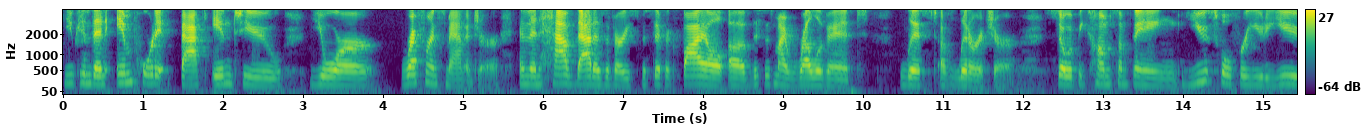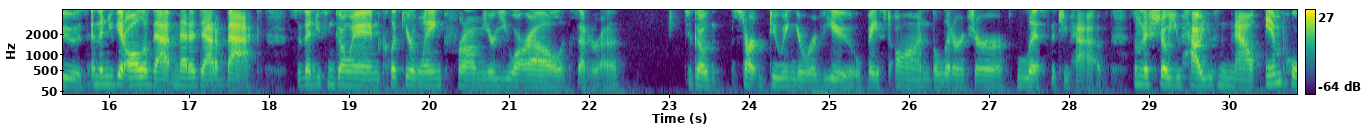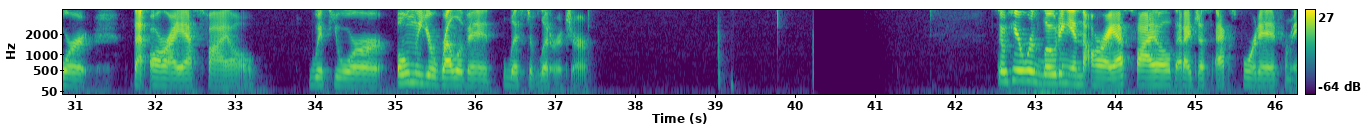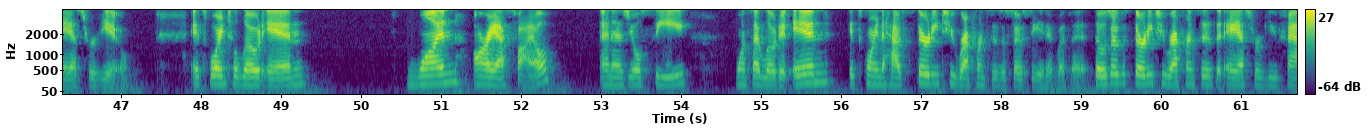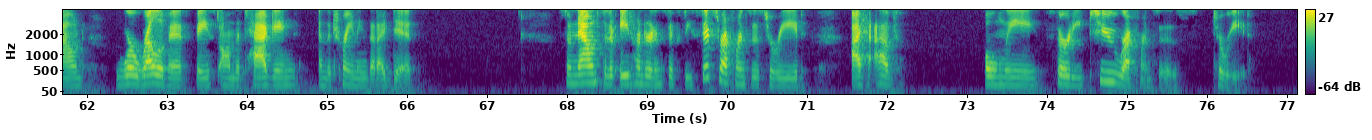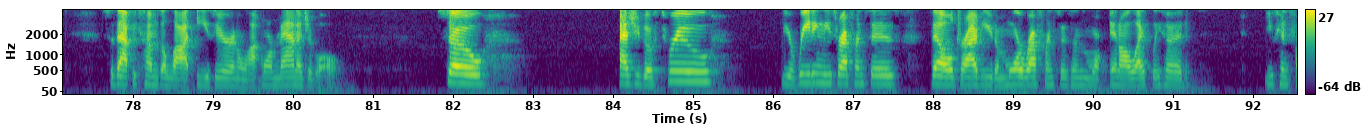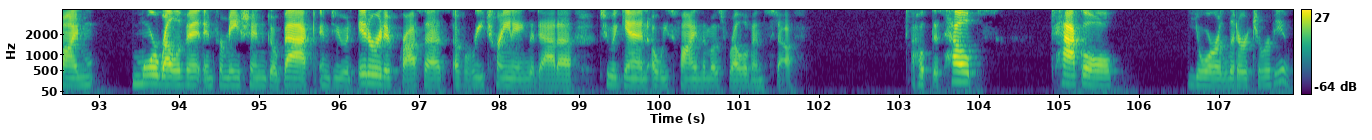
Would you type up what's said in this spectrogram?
you can then import it back into your reference manager and then have that as a very specific file of this is my relevant list of literature. So it becomes something useful for you to use. And then you get all of that metadata back. So then you can go in, click your link from your URL, etc., to go start doing your review based on the literature list that you have. So I'm going to show you how you can now import that RIS file with your only your relevant list of literature. So here we're loading in the RIS file that I just exported from ASReview. It's going to load in one RIS file. And as you'll see, once I load it in, it's going to have 32 references associated with it. Those are the 32 references that ASReview found were relevant based on the tagging and the training that I did. So now instead of 866 references to read, I have only 32 references to read. So that becomes a lot easier and a lot more manageable. So as you go through, you're reading these references, they'll drive you to more references in, more, in all likelihood. You can find more relevant information, go back and do an iterative process of retraining the data to again always find the most relevant stuff. I hope this helps tackle your literature review.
